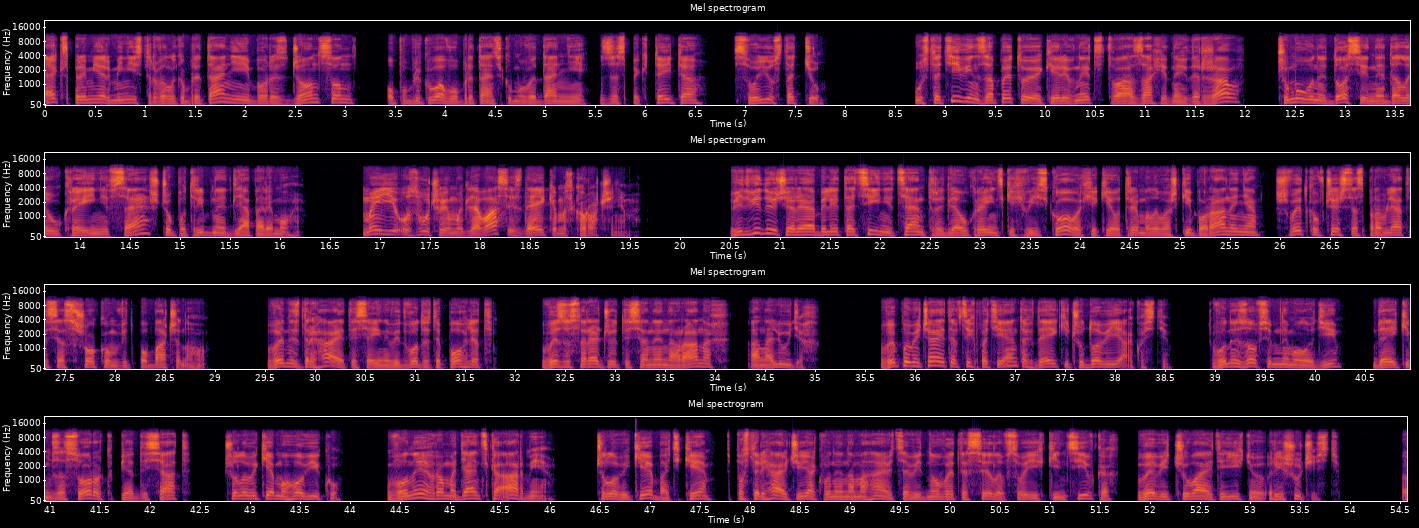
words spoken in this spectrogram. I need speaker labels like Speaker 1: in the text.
Speaker 1: Екс-прем'єр-міністр Великобританії Борис Джонсон опублікував у британському виданні The Spectator свою статтю. У статті він запитує керівництва західних держав, чому вони досі не дали Україні все, що потрібне для перемоги. Ми її озвучуємо для вас із деякими скороченнями. Відвідуючи реабілітаційні центри для українських військових, які отримали важкі поранення, швидко вчишся справлятися з шоком від побаченого. Ви не здригаєтеся і не відводите погляд, ви зосереджуєтеся не на ранах, а на людях. Ви помічаєте в цих пацієнтах деякі чудові якості. Вони зовсім не молоді, деяким за 40-50, чоловіки мого віку. Вони громадянська армія, чоловіки, батьки. Спостерігаючи, як вони намагаються відновити сили в своїх кінцівках, ви відчуваєте їхню рішучість.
